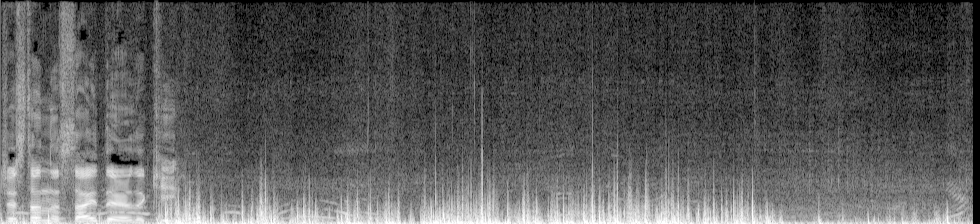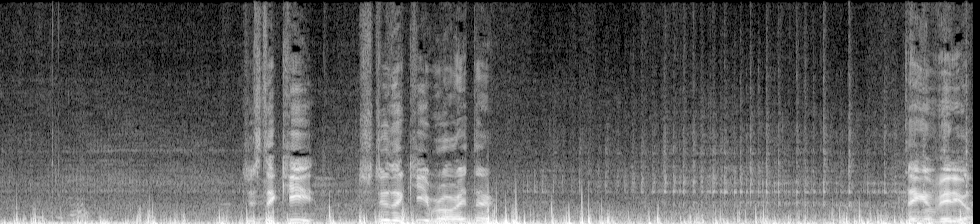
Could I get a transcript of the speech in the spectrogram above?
Just on the side there, the key. Just the key. Just do the key, bro, right there. Taking video.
